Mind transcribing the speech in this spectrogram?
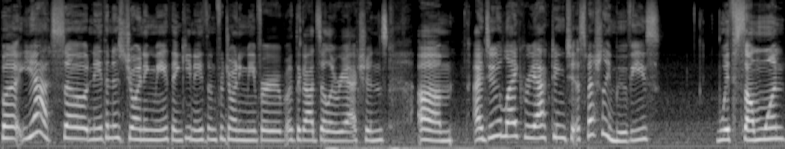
But yeah, so Nathan is joining me. Thank you, Nathan, for joining me for the Godzilla reactions. Um, I do like reacting to, especially movies, with someone.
